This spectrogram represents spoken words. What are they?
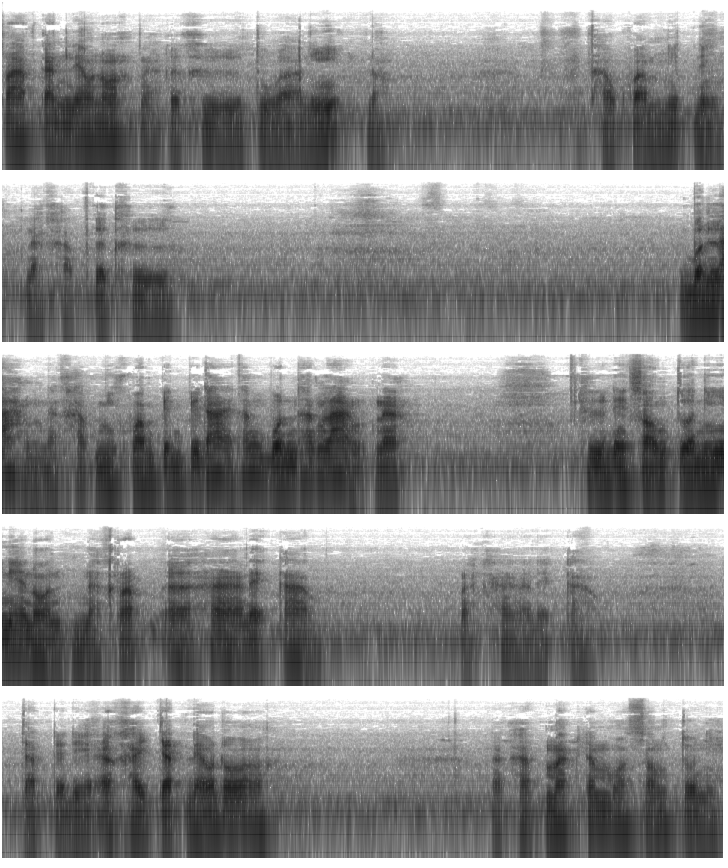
ทราบกันแล้วเนาะนะก็คือตัวนี้เนาะเท้าความนิดหนึ่งนะครับก็คือ บนล่างนะครับ มีความเป็นไปได้ทั้งบนทั้งล่างนะคือในสองตัวนี้แน่นอนนะครับเออห้าและเก้านะห้าและเก้าจัดเดี๋ยวเดี๋ยวเอาใครจัดแล้วเนาะนะครับมักน้ำมอสองตัวนี้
